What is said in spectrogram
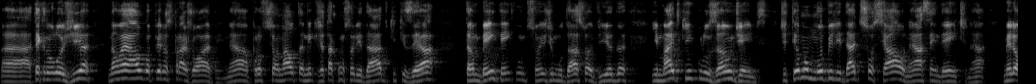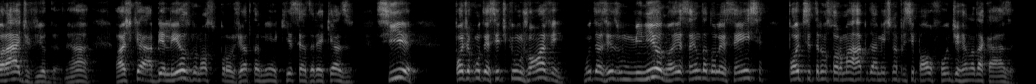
A tecnologia não é algo apenas para jovem, né? Profissional também que já está consolidado, que quiser, também tem condições de mudar a sua vida. E mais do que inclusão, James, de ter uma mobilidade social né, ascendente, né? melhorar de vida. Né? Acho que a beleza do nosso projeto também aqui, César, é que as, se pode acontecer de que um jovem, muitas vezes um menino aí saindo da adolescência, pode se transformar rapidamente na principal fonte de renda da casa.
